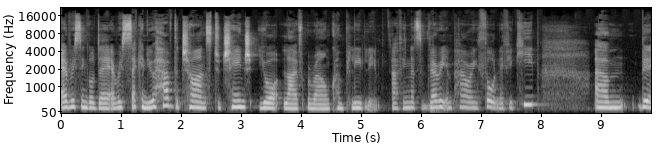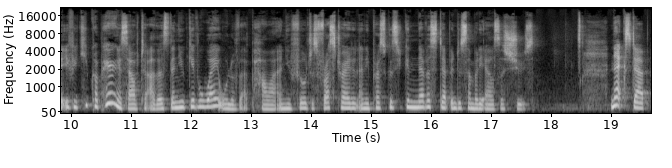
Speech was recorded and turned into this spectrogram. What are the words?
every single day, every second, you have the chance to change your life around completely. I think that's a very empowering thought. And if you keep um, if you keep comparing yourself to others, then you give away all of that power and you feel just frustrated and depressed because you can never step into somebody else's shoes. Next step,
